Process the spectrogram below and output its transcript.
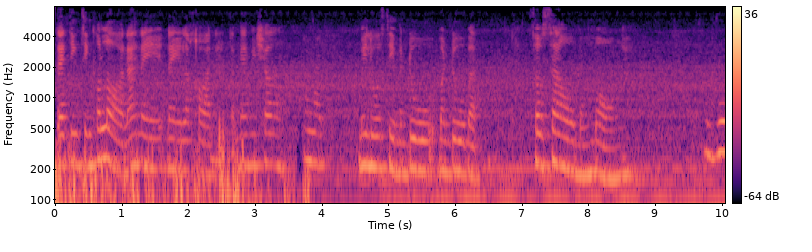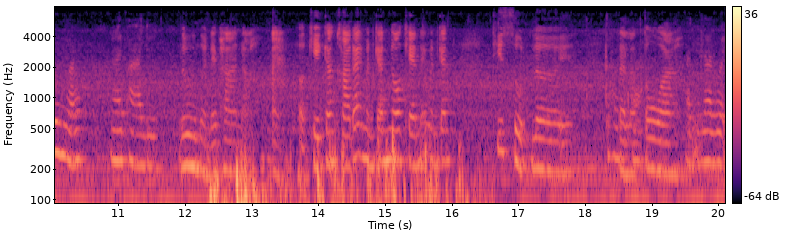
แต่จริง ๆเขาหล่อนะในในละครนะแต่แม่ไม่ชอบอะไรไม่รู้สิมันดูมันดูแบบ เศร้าๆหมองๆอะดูเหมือนนายพาดีดูเหมือนในพานอะอะโอเคกางขาได้เหมือนกันงอแขนได้เหมือนกันที่สุดเลยแต่ละตัว อันนี้ได้ด้วย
